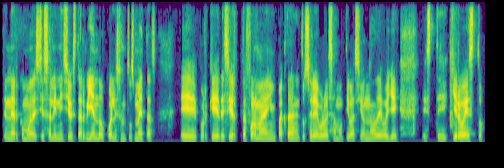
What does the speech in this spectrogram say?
tener, como decías al inicio, estar viendo cuáles son tus metas, eh, porque de cierta forma impactan en tu cerebro esa motivación, ¿no? De, oye, este, quiero esto,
